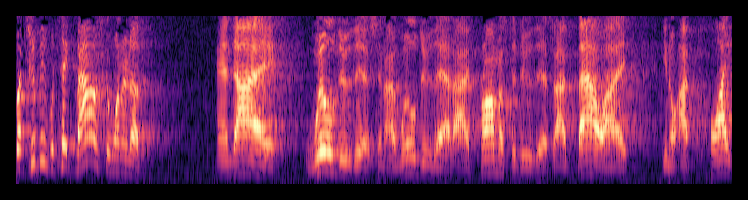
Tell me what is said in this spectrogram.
but two people take vows to one another, and I will do this and I will do that. I promise to do this. I vow. I you know, I plight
